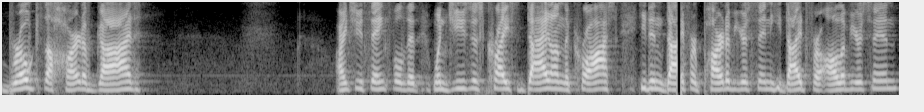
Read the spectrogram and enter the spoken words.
broke the heart of God? Aren't you thankful that when Jesus Christ died on the cross, he didn't die for part of your sin, he died for all of your sin?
